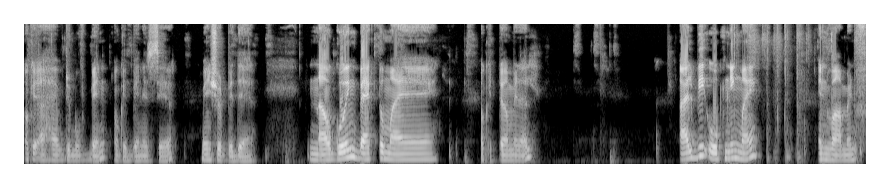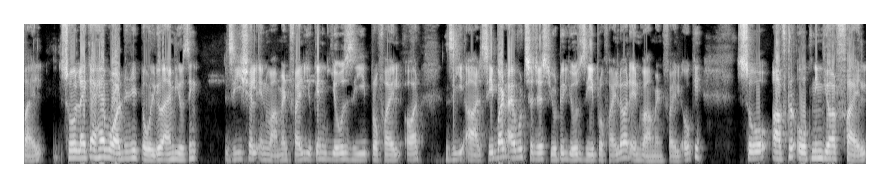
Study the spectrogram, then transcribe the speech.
Okay I have removed bin. Okay bin is there. Bin should be there. Now going back to my okay terminal. I'll be opening my environment file. So like I have already told you I'm using Z shell environment file. You can use Z profile or ZRC but I would suggest you to use Z profile or environment file okay? So after opening your file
